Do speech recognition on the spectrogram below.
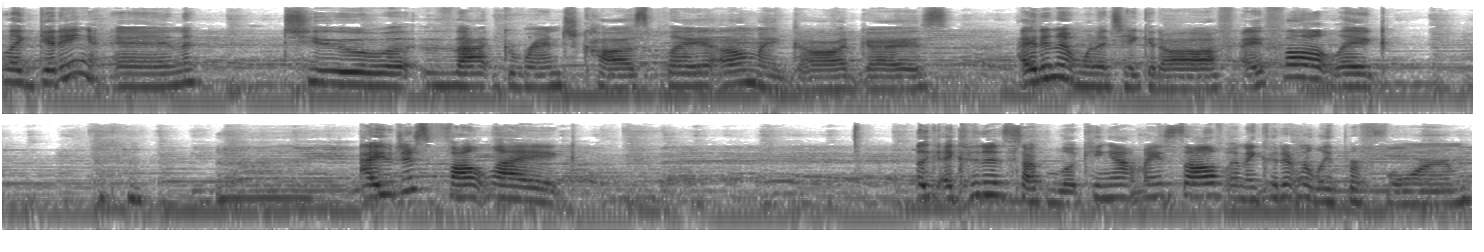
like, getting in to that Grinch cosplay, oh my god, guys. I didn't want to take it off. I felt like I just felt like like I couldn't stop looking at myself and I couldn't really perform.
